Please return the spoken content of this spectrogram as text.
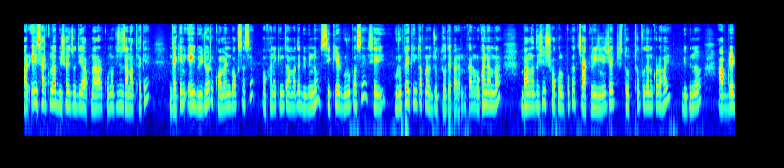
আর এই সার্কুলার বিষয়ে যদি আপনার আর কোনো কিছু জানার থাকে, দেখেন এই ভিডিওর কমেন্ট বক্স আছে, ওখানে কিন্তু আমাদের বিভিন্ন সিক্রেট গ্রুপ আছে, সেই গ্রুপে কিন্তু আপনারা যুক্ত হতে পারেন। কারণ ওখানে আমরা বাংলাদেশের সকল প্রকার চাকরি রিলেটেড তথ্য প্রদান করা হয়, বিভিন্ন আপডেট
